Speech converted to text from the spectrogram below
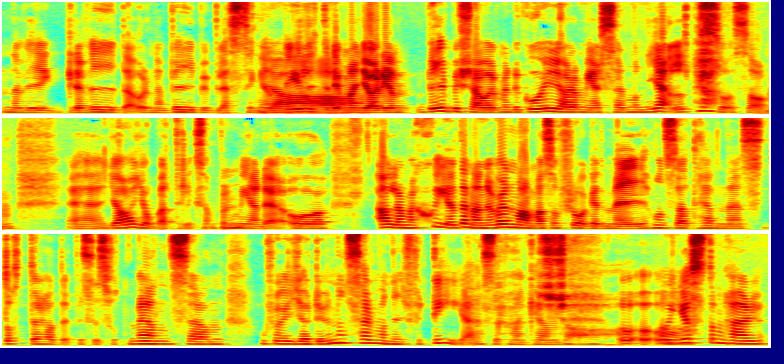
när vi är gravida och den här babyblessingen. Ja. Det är lite det man gör i en baby shower men det går ju att göra mer ceremoniellt så som eh, jag har jobbat till exempel Mm. med det. Och alla de här skedarna, nu var det en mamma som frågade mig, hon sa att hennes dotter hade precis fått mensen. Hon frågade, gör du någon ceremoni för det? Så att man kan... Ja! Och, och, och just de här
